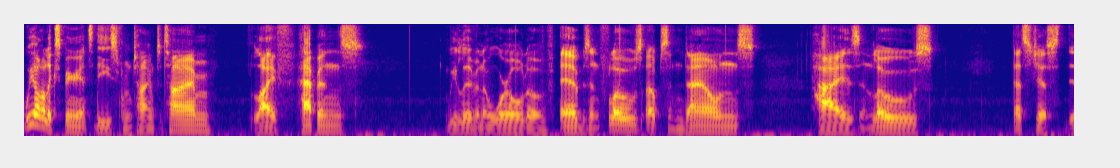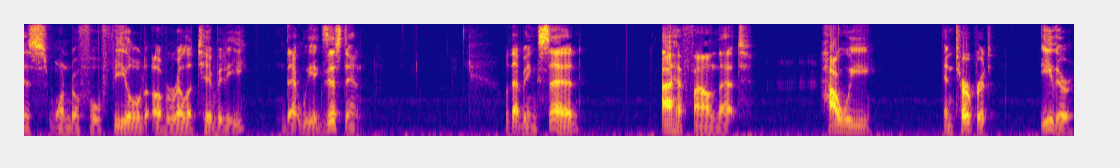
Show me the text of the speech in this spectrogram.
We all experience these from time to time. Life happens. We live in a world of ebbs and flows, ups and downs, highs and lows. That's just this wonderful field of relativity that we exist in. With that being said, I have found that how we interpret either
